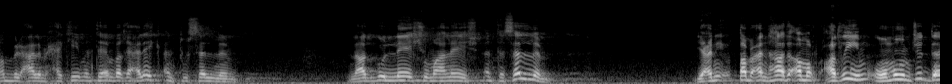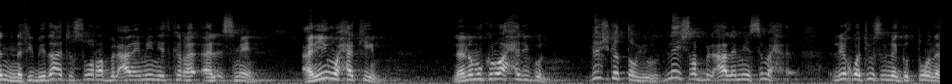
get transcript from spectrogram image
رب العالم حكيم. أنت ينبغي عليك أن تسلم. لا تقول ليش وما ليش. أنت سلم. يعني طبعا هذا أمر عظيم ومهم جدا أن في بداية الصورة رب العالمين يذكر الاسمين عليم وحكيم. لأنه ممكن واحد يقول ليش قطوا يوسف؟ ليش رب العالمين سمح لإخوة يوسف أن يقطونه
